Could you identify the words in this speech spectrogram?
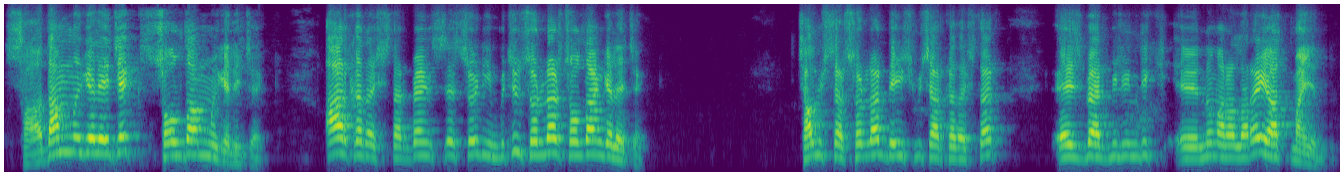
Sağdan mı gelecek, soldan mı gelecek? Arkadaşlar ben size söyleyeyim bütün sorular soldan gelecek. Çalmışlar sorular değişmiş arkadaşlar. Ezber bilindik e, numaralara yatmayın.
